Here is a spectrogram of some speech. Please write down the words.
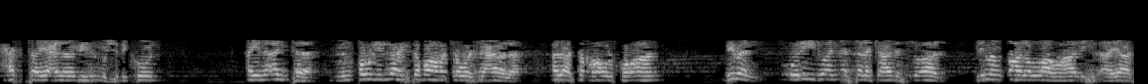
حتى يعلم به المشركون؟ أين أنت من قول الله تبارك وتعالى؟ ألا تقرأ القرآن؟ بمن أريد أن أسألك هذا السؤال لمن قال الله هذه الآيات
